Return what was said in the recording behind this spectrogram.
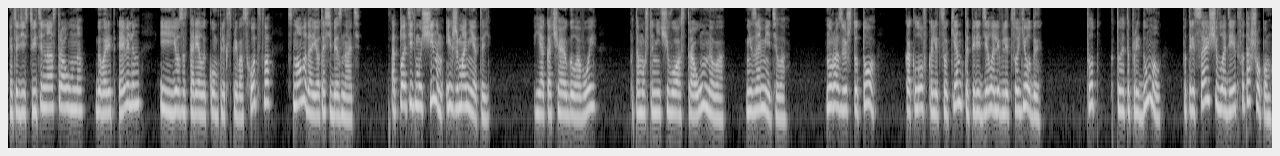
это действительно остроумно», — говорит Эвелин, и ее застарелый комплекс превосходства снова дает о себе знать. «Отплатить мужчинам их же монетой». Я качаю головой, потому что ничего остроумного не заметила. Ну, разве что то, как ловко лицо Кента переделали в лицо Йоды. Тот, кто это придумал, потрясающе владеет фотошопом.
